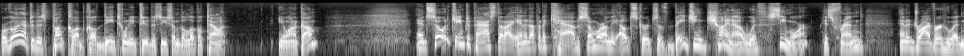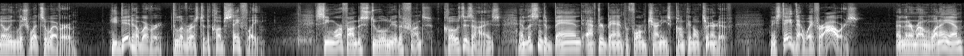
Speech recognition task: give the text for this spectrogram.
we're going up to this punk club called D22 to see some of the local talent. You want to come? And so it came to pass that I ended up in a cab somewhere on the outskirts of Beijing, China, with Seymour, his friend, and a driver who had no English whatsoever. He did, however, deliver us to the club safely. Seymour found a stool near the front, closed his eyes, and listened to band after band perform Chinese punk and alternative. And he stayed that way for hours. And then around 1 a.m.,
